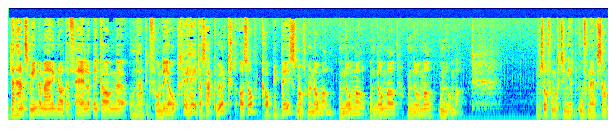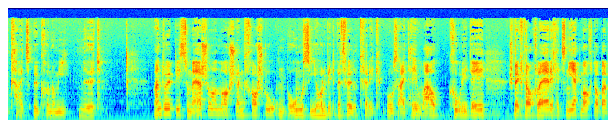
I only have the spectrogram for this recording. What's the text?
Und dann haben sie meiner Meinung nach den Fehler begangen und haben gefunden, ja okay, hey, das hat gewirkt, also Copy-Paste machen wir nochmal und nochmal und nochmal und nochmal und nochmal. Und so funktioniert Aufmerksamkeitsökonomie nicht. Wenn du etwas zum ersten Mal machst, dann kannst du einen Bonus einholen bei der Bevölkerung, wo sagt, hey, wow, coole Idee, spektakulär, ich hätte es nie gemacht, aber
